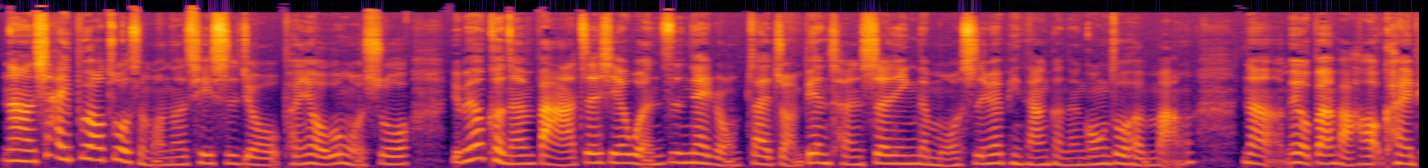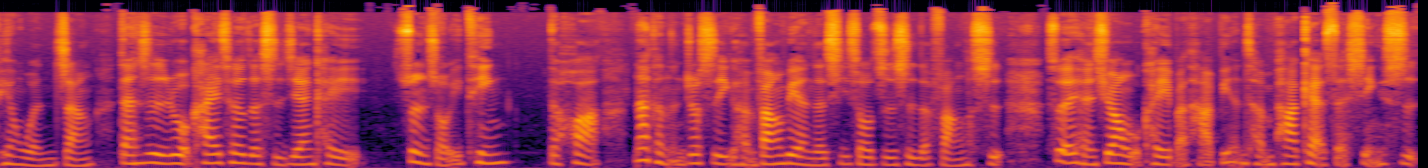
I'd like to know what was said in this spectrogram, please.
那下一步要做什么呢？其实有朋友问我说，有没有可能把这些文字内容再转变成声音的模式？因为平常可能工作很忙，那没有办法好好看一篇文章。但是如果开车的时间可以顺手一听。的话，那可能就是一个很方便的吸收知识的方式，所以很希望我可以把它变成 podcast 的形式。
